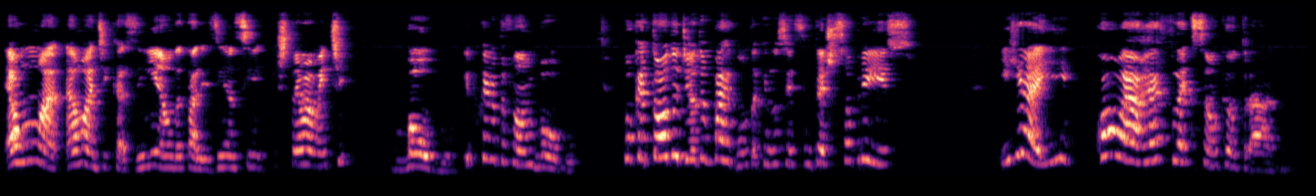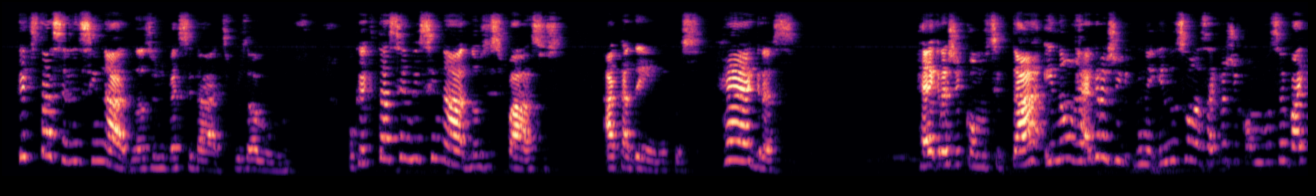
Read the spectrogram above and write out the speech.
É uma, é uma dicasinha, é um detalhezinho assim, extremamente bobo. E por que eu tô falando bobo? Porque todo dia eu tenho pergunta aqui no Ciência em Texto sobre isso. E aí, qual é a reflexão que eu trago? O que, está sendo ensinado nas universidades para os alunos? O que está sendo ensinado nos espaços acadêmicos? Regras. Regras de como citar e não regras de, e não são as regras de como você vai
